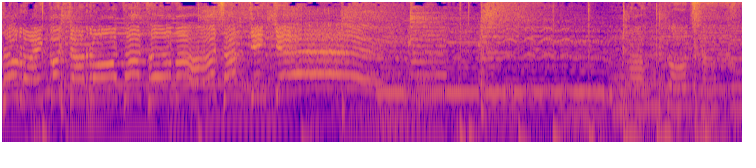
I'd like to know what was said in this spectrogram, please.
เท่าไหร่ก็จะรอถ้าเธอมาหาฉันจริงๆนั้นก็จะขอ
